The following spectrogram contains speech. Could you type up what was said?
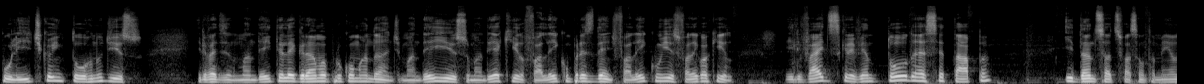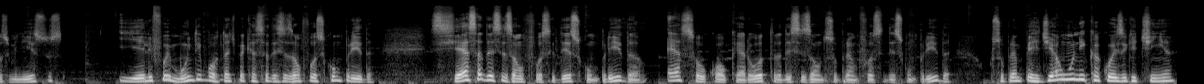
política em torno disso. Ele vai dizendo: mandei telegrama para o comandante, mandei isso, mandei aquilo, falei com o presidente, falei com isso, falei com aquilo. Ele vai descrevendo toda essa etapa e dando satisfação também aos ministros. E ele foi muito importante para que essa decisão fosse cumprida. Se essa decisão fosse descumprida, essa ou qualquer outra decisão do Supremo fosse descumprida, o Supremo perdia a única coisa que tinha,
